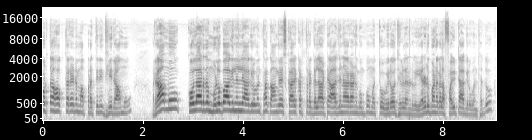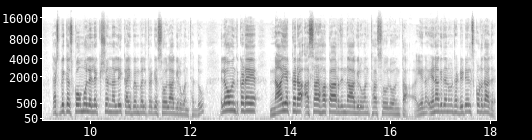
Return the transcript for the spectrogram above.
ಕೊಡ್ತಾ ಹೋಗ್ತಾರೆ ನಮ್ಮ ಪ್ರತಿನಿಧಿ ರಾಮು. ರಾಮು ಕೋಲಾರದ ಮುಳುಬಾಗಿಲಿನಲ್ಲಿ ಆಗಿರುವಂತಹ ಕಾಂಗ್ರೆಸ್ ಕಾರ್ಯಕರ್ತರ ಗಲಾಟೆ, ಆದಿನಾರಾಯಣ ಗುಂಪು ಮತ್ತು ವಿರೋಧಿಗಳ ನಡುವೆ ಎರಡು ಬಣಗಳ ಫೈಟ್ ಆಗಿರುವಂಥದ್ದು. ದಟ್ಸ್ ಬಿಕಾಸ್ ಕೋಮುಲ್ ಎಲೆಕ್ಷನ್ನಲ್ಲಿ ಕೈ ಬೆಂಬಲಿತರಿಗೆ ಸೋಲಾಗಿರುವಂಥದ್ದು. ಎಲ್ಲೋ ಒಂದು ಕಡೆ ನಾಯಕರ ಅಸಹಕಾರದಿಂದ ಆಗಿರುವಂತಹ ಸೋಲು ಅಂತ. ಏನು, ಏನಾಗಿದೆ ಅನ್ನುವಂಥ ಡೀಟೇಲ್ಸ್ ಕೊಡೋದಾದ್ರೆ?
